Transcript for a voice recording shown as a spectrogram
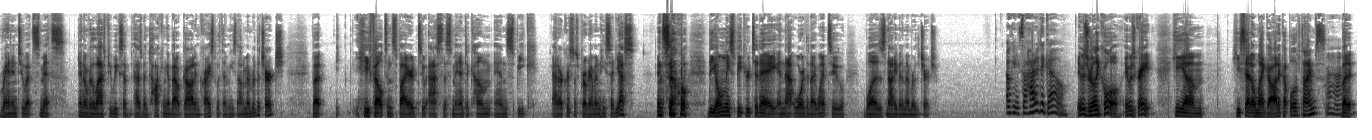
ran into at Smith's, and over the last few weeks have, has been talking about God and Christ with him. He's not a member of the church, but he felt inspired to ask this man to come and speak at our Christmas program, and he said yes. And so the only speaker today in that ward that I went to was not even a member of the church. Okay, so how did it go? It was really cool. It was great. He um he said "Oh my God" a couple of times, uh-huh. but it,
